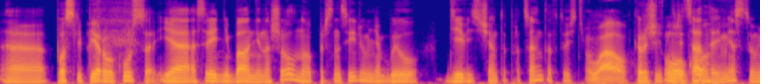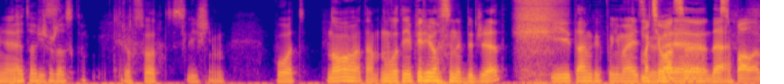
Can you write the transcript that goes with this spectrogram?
Э, После первого курса я средний балл не нашел, но персентиль у меня был 9 с чем-то процентов. То есть, Вау. короче, Ого. 30 место у меня это очень жестко. 300 с лишним. Вот. Но там, ну вот я перевелся на бюджет, и там, как понимаете, Мотивация уже, да, спала.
